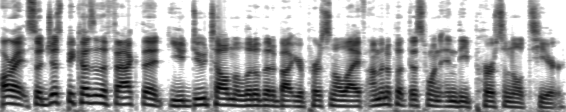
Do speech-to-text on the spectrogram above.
All right, so just because of the fact that you do tell them a little bit about your personal life, I'm gonna put this one in the personal tier.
